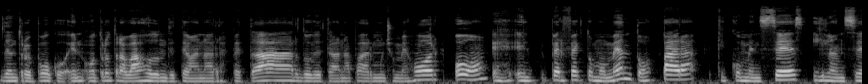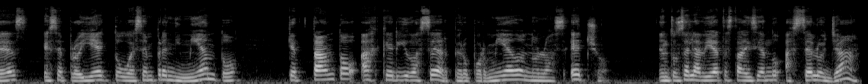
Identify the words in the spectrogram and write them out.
dentro de poco en otro trabajo donde te van a respetar, donde te van a pagar mucho mejor o es el perfecto momento para que comences y lances ese proyecto o ese emprendimiento que tanto has querido hacer, pero por miedo no lo has hecho. Entonces la vida te está diciendo, hacelo ya.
